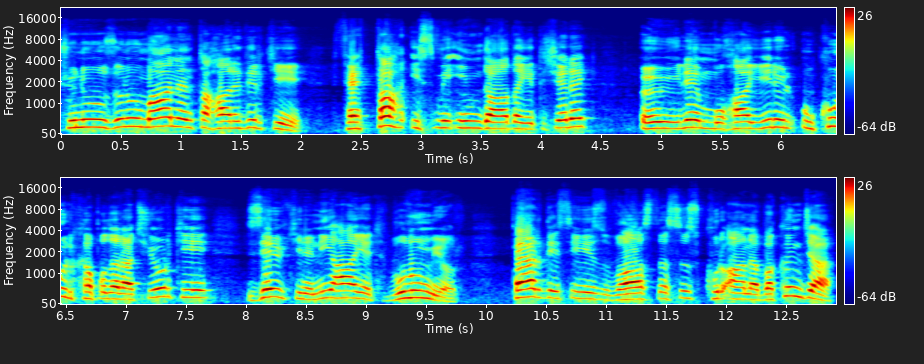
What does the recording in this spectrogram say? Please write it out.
künuzunu manen taharidir ki Fettah ismi imdada yetişerek öyle muhayyirül ukul kapılar açıyor ki zevkine nihayet bulunmuyor. Perdesiz, vasıtasız Kur'an'a bakınca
